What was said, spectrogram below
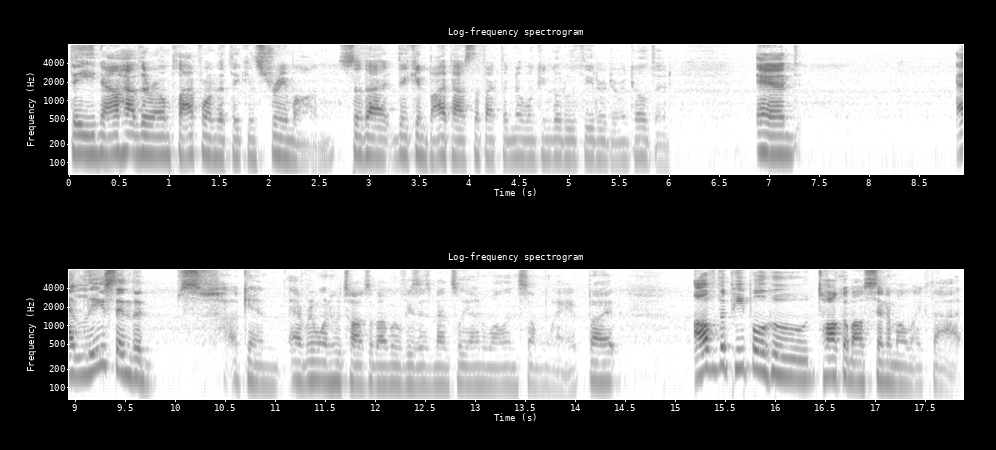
They now have their own platform that they can stream on so that they can bypass the fact that no one can go to a theater during COVID. And at least in the again, everyone who talks about movies is mentally unwell in some way, but of the people who talk about cinema like that,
